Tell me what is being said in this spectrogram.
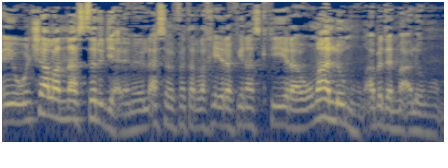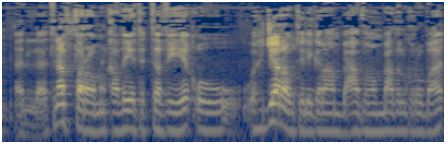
إي وإن شاء الله الناس ترجع لأن للأسف الفترة الأخيرة في ناس كثيرة وما ألومهم ابدا ما ألومهم. ال- تنفروا من قضية التضييق وهجروا تليجرام بعضهم بعض الجروبات.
